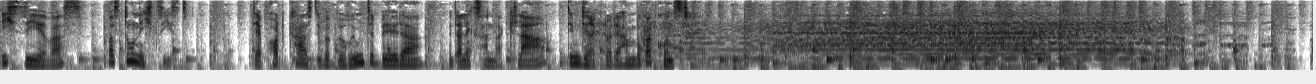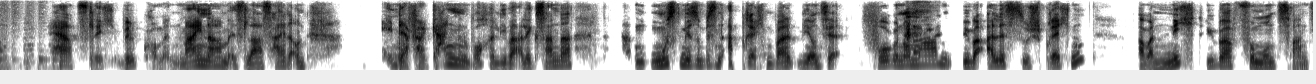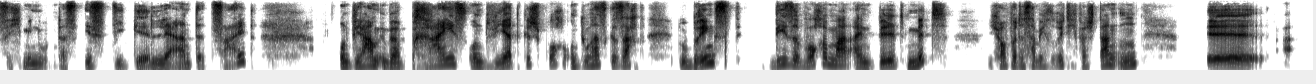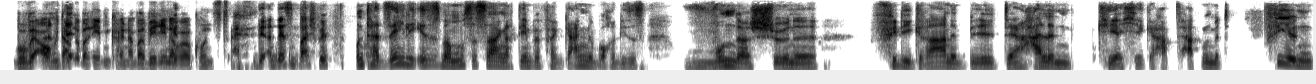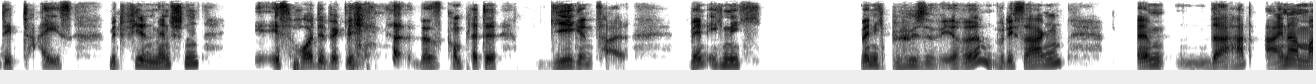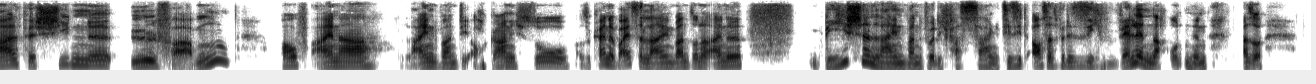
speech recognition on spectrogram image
Ich sehe was, was du nicht siehst. Der Podcast über berühmte Bilder mit Alexander Klar, dem Direktor der Hamburger Kunsthalle. Herzlich willkommen. Mein Name ist Lars Heider und in der vergangenen Woche, lieber Alexander, mussten wir so ein bisschen abbrechen, weil wir uns ja vorgenommen haben, über alles zu sprechen, aber nicht über 25 Minuten. Das ist die gelernte Zeit. Und wir haben über Preis und Wert gesprochen und du hast gesagt, du bringst diese Woche mal ein Bild mit. Ich hoffe, das habe ich so richtig verstanden. Äh, wo wir auch darüber reden können, aber wir reden über Kunst. An dessen Beispiel. Und tatsächlich ist es, man muss es sagen, nachdem wir vergangene Woche dieses wunderschöne, filigrane Bild der Hallenkirche gehabt hatten mit vielen Details, mit vielen Menschen, ist heute wirklich das komplette Gegenteil. Wenn ich nicht, wenn ich böse wäre, würde ich sagen, ähm, da hat einer mal verschiedene Ölfarben auf einer Leinwand, die auch gar nicht so, also keine weiße Leinwand, sondern eine beige Leinwand, würde ich fast sagen. Die sieht aus, als würde sie sich wellen nach unten hin. Also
